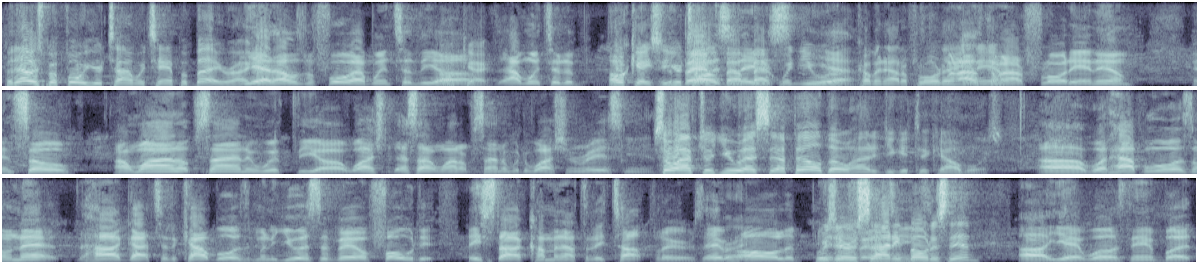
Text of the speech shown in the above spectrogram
but that was before your time with Tampa Bay, right? yeah, that was before I went to the. Uh, Okay. I went to the. Okay, so the you're talking about back when you were Yeah. coming out of Florida when I was A&M. coming out of Florida A&M, and so I wound up signing with the uh, Washington. That's how I wound up signing with the Washington Redskins. So after USFL, though, how did you get to the Cowboys? Uh, what happened was on that, how I got to the Cowboys when the USFL folded, they started coming after their top players. Every, Right. All the Was there a signing teams. bonus then? Uh, yeah, it was then, but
